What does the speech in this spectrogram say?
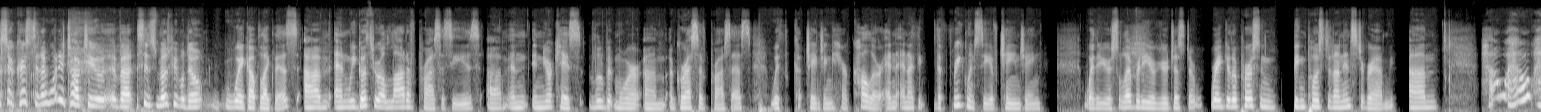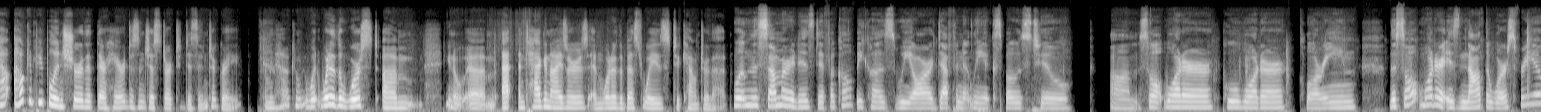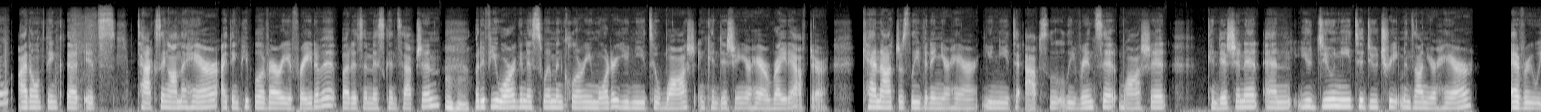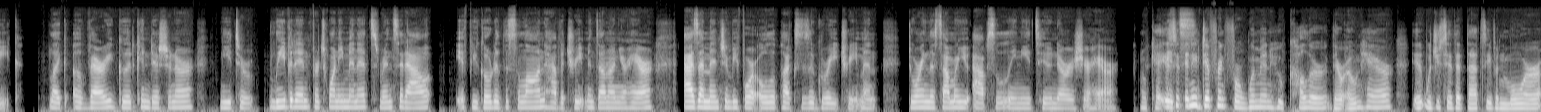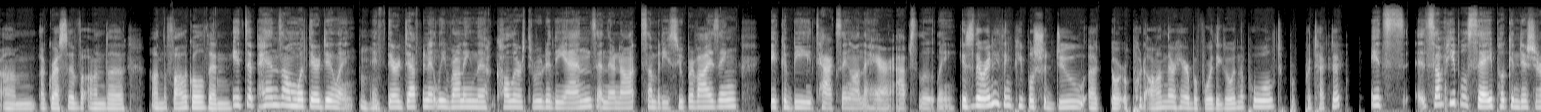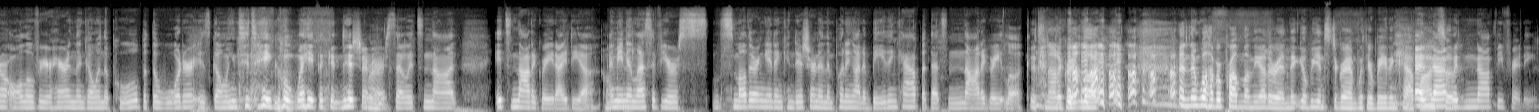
so, Kristen, I want to talk to you about since most people don't wake up like this, um, and we go through a lot of processes, um, and in your case, a little bit more um, aggressive process with c- changing hair color, and and I think the frequency of changing, whether you're a celebrity or you're just a regular person being posted on Instagram, um, how how how how can people ensure that their hair doesn't just start to disintegrate? I mean, how can we, what what are the worst um, you know um, antagonizers, and what are the best ways to counter that? Well, in the summer, it is difficult because we are definitely exposed to um, salt water, pool water, chlorine. The salt water is not the worst for you. I don't think that it's taxing on the hair. I think people are very afraid of it, but it's a misconception. But if you are going to swim in chlorine water, you need to wash and condition your hair right after. Cannot just leave it in your hair. You need to absolutely rinse it, wash it, condition it, and you do need to do treatments on your hair every week. Like a very good conditioner, need to leave it in for 20 minutes, rinse it out. If you go to the salon, have a treatment done on your hair. As I mentioned before, Olaplex is a great treatment. During the summer, you absolutely need to nourish your hair. Okay. Is It's- it any different for women who color their own hair? It, would you say that that's even more um, aggressive on the on the follicle than? It depends on what they're doing. Mhm. If they're definitely running the color through to the ends and they're not somebody supervising, it could be taxing on the hair. Absolutely. Is there anything people should do uh, or put on their hair before they go in the pool to pr- protect it? It's some people say put conditioner all over your hair and then go in the pool, but the water is going to take away the conditioner, Right. so it's not it's not a great idea. I mean, unless if you're s- smothering it in conditioner and then putting on a bathing cap, but that's not a great look. It's not a great look. and then we'll have a problem on the other end that you'll be Instagrammed with your bathing cap on. and that so- would not be pretty.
